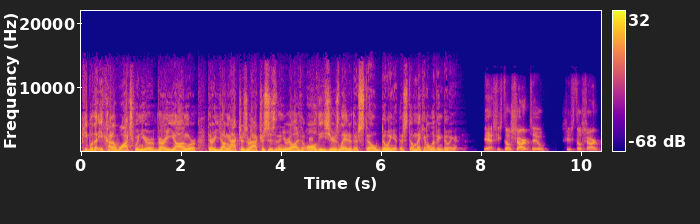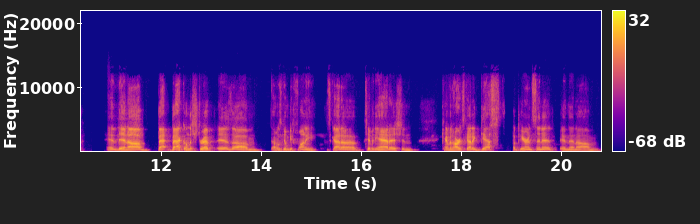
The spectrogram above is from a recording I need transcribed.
people that you kind of watch when you're very young or they're young actors or actresses, and then you realize that all these years later, they're still doing it. They're still making a living doing it. Yeah, she's still sharp too. She's still sharp. And then um back back on the strip is um that one's gonna be funny. It's got uh Tiffany Haddish and Kevin Hart's got a guest appearance in it, and then um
